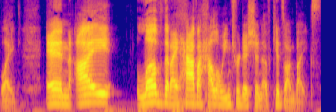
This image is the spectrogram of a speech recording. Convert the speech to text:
Like, and I love that I have a Halloween tradition of kids on bikes.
